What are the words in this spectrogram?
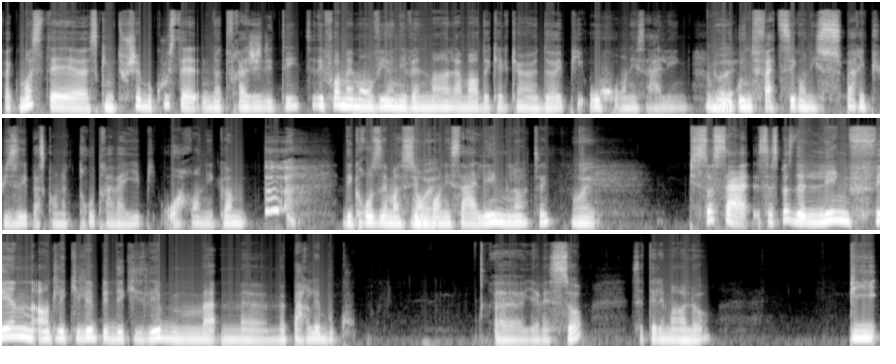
Fait que moi, c'était euh, ce qui me touchait beaucoup, c'était notre fragilité. Tu sais, des fois, même, on vit un événement, la mort de quelqu'un, un deuil, puis ouh, on est sa ligne. Ou une fatigue, on est super épuisé parce qu'on a trop travaillé, puis ouh, on est comme euh, des grosses émotions, puis on est sa ligne, là, tu sais. Oui. Puis ça, ça, cette espèce de ligne fine entre l'équilibre et le déséquilibre me, me parlait beaucoup. Il y avait ça cet élément-là. Puis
